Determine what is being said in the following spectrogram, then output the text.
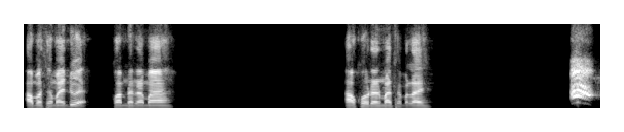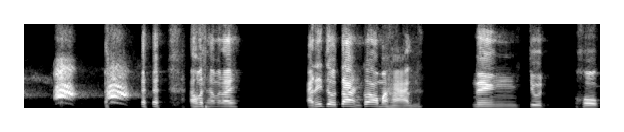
เอามาทำไมด้วย ความดันเอามา เอาความดันมาทำอะไร เอามาทำอะไร อันนี้ตัวตั้งก็เอามาหารหนึ่งจุดหก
